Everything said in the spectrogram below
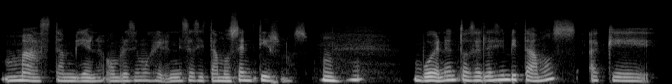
más también, hombres y mujeres. Necesitamos sentirnos. Bueno, entonces les invitamos a que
